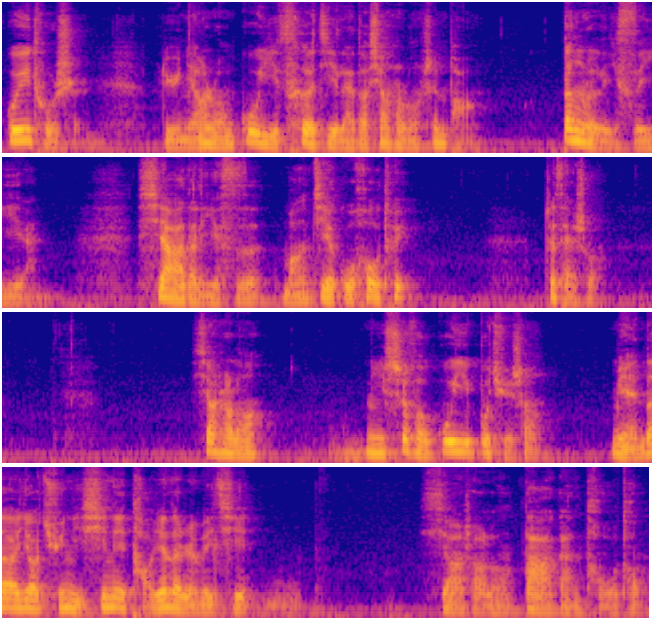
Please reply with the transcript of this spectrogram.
归途时，吕娘荣故意侧计来到项少龙身旁，瞪了李斯一眼，吓得李斯忙借故后退，这才说。项少龙，你是否故意不取胜，免得要娶你心内讨厌的人为妻？项少龙大感头痛，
